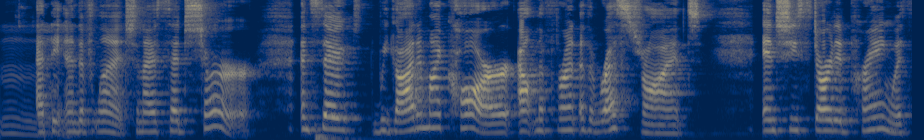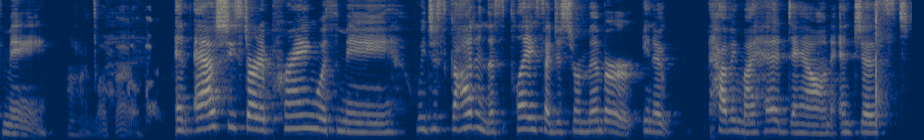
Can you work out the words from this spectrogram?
mm. at the mm. end of lunch? And I said, sure. And so we got in my car out in the front of the restaurant and she started praying with me. Oh, I love that. And as she started praying with me, we just got in this place. I just remember, you know, having my head down and just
